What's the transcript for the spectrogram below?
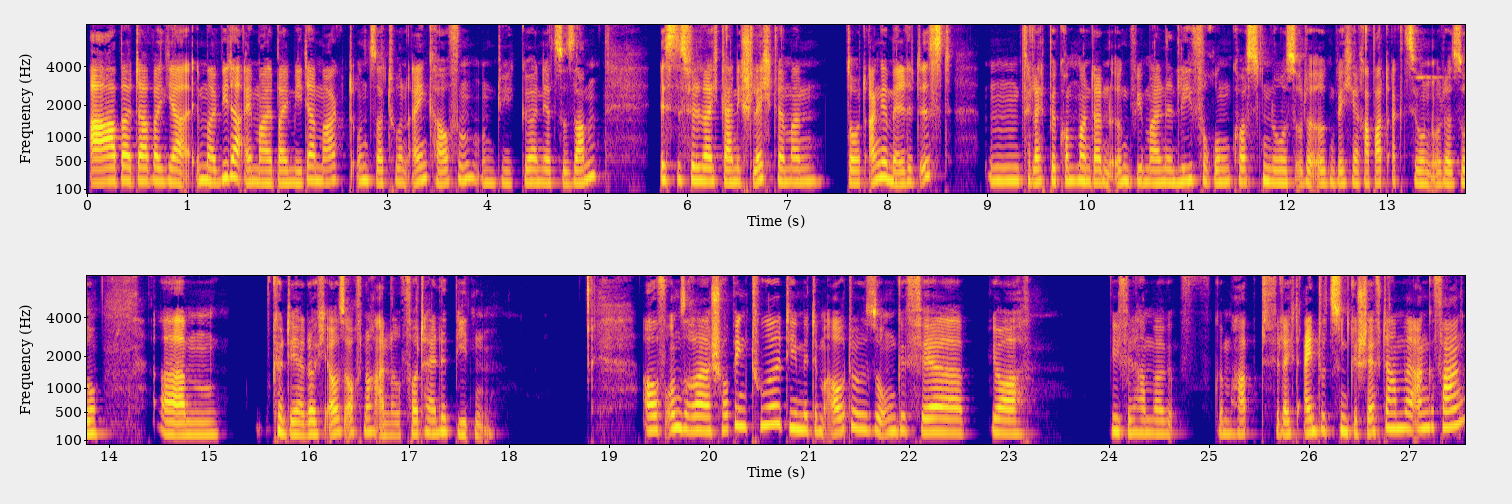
Aber da wir ja immer wieder einmal bei Mediamarkt und Saturn einkaufen und die gehören ja zusammen, ist es vielleicht gar nicht schlecht, wenn man dort angemeldet ist, vielleicht bekommt man dann irgendwie mal eine Lieferung kostenlos oder irgendwelche Rabattaktionen oder so. Ähm, könnte ja durchaus auch noch andere Vorteile bieten. Auf unserer Shoppingtour, die mit dem Auto so ungefähr, ja, wie viel haben wir gehabt? Vielleicht ein Dutzend Geschäfte haben wir angefangen.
